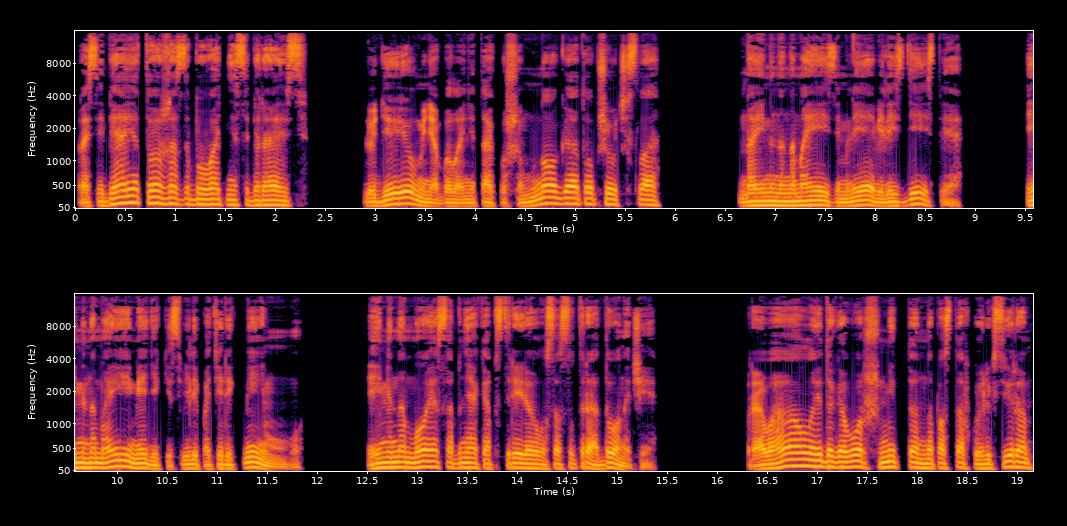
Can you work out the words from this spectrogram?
Про себя я тоже забывать не собираюсь. Людей у меня было не так уж и много от общего числа, но именно на моей земле велись действия. Именно мои медики свели потери к минимуму. Именно мой особняк обстреливался с утра до ночи. Провал и договор Шмидта на поставку эликсира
